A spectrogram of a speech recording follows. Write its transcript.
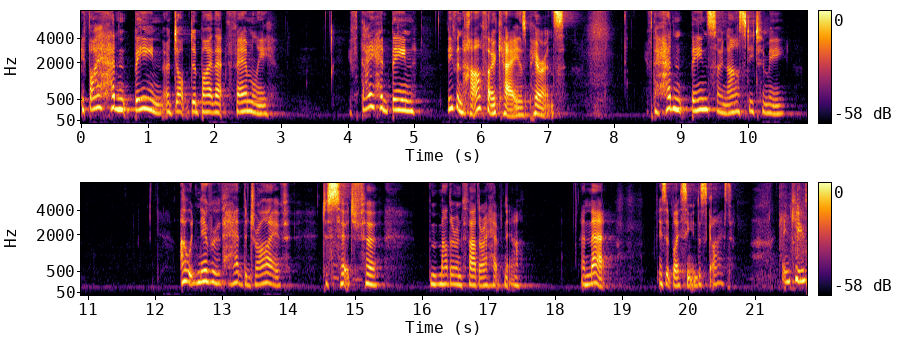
if I hadn't been adopted by that family, if they had been even half okay as parents, if they hadn't been so nasty to me, I would never have had the drive to search for the mother and father I have now. And that is a blessing in disguise. Thank you.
